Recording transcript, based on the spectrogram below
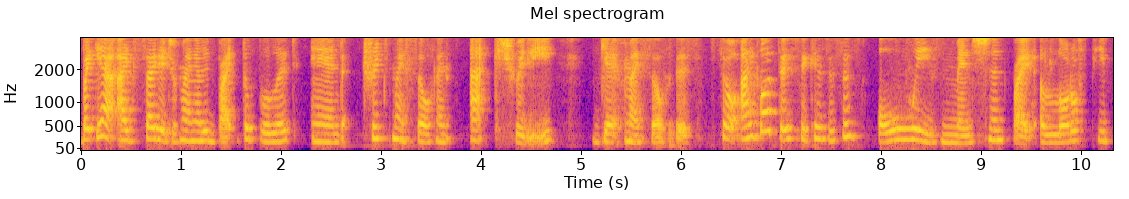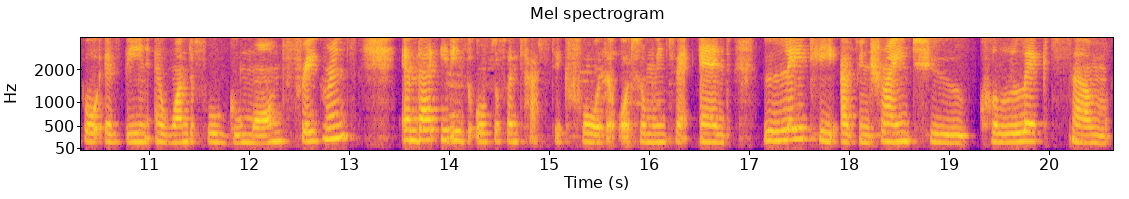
but yeah, I decided to finally bite the bullet and trick myself and actually get myself this. So I got this because this is always mentioned by a lot of people as being a wonderful gourmand fragrance and that it is also fantastic for the autumn winter. And lately I've been trying to collect some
